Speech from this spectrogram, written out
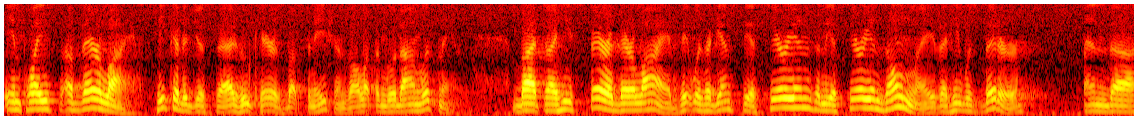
in place of their lives. He could have just said, Who cares about Phoenicians? I'll let them go down with me. But uh, he spared their lives. It was against the Assyrians and the Assyrians only that he was bitter. And uh,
